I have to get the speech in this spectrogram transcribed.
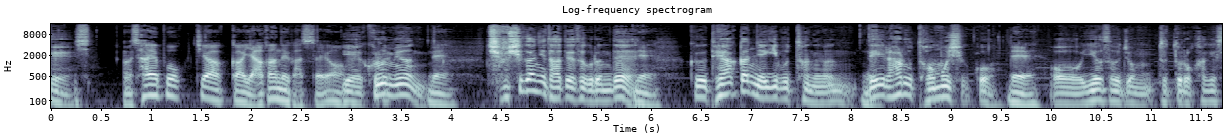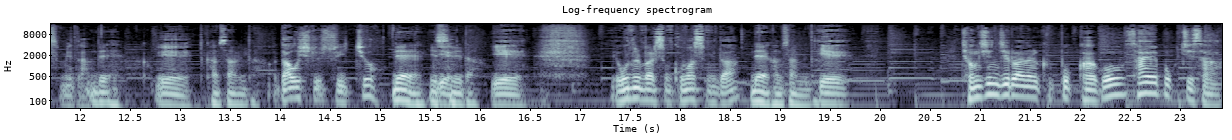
예. 시, 어, 사회복지학과 야간을 갔어요. 예, 그러면 네. 지금 시간이 다 돼서 그런데 네. 그 대학 간 얘기부터는 네. 내일 하루 더 모시고 네. 어, 이어서 좀 듣도록 하겠습니다. 네. 예. 감사합니다. 나오실 수 있죠? 네, 있습니다. 예. 예. 오늘 말씀 고맙습니다. 네, 감사합니다. 예. 정신질환을 극복하고 사회복지사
